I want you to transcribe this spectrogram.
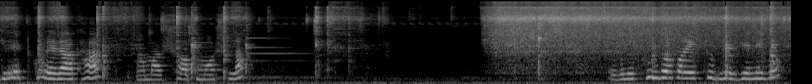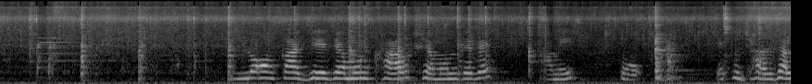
গ্রেট করে রাখা আমার সব মশলা। এগুলো সুন্দর করে একটু ভেজে নেব। লঙ্কা যে যেমন খাও, সেমন দেবে আমি। তো একটু ঝাল ঝাল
